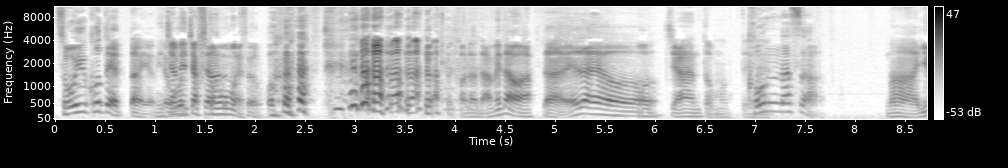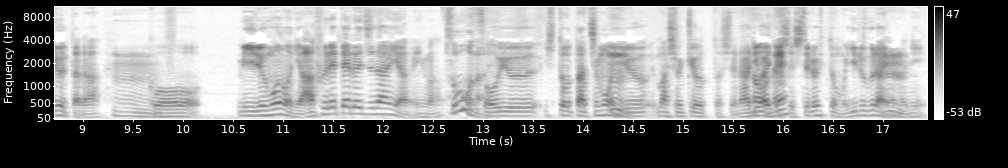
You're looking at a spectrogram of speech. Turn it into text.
そういうことやったんや。めちゃめちゃ太ももやったそう。これはダメだわ。ダメだおっよちゃんと思って。こんなさまあ言うたら、うん。こう見るものに溢れてる時代やん今。そうなんそういう人たちもいる、まあ初級としてなりわいとしてしてる人もいるぐらいなのに、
